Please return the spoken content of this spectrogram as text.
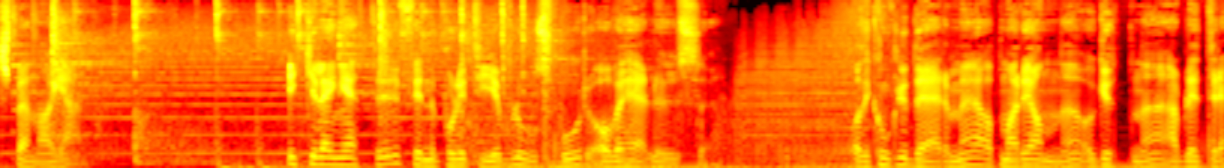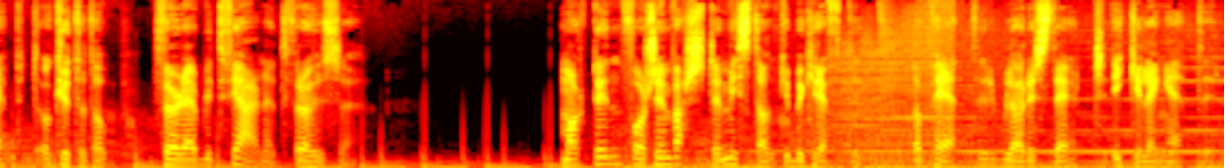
spenna jern. Ikke lenge etter finner politiet blodspor over hele huset. Og de konkluderer med at Marianne og guttene er blitt drept og kuttet opp før de er blitt fjernet fra huset. Martin får sin verste mistanke bekreftet da Peter ble arrestert ikke lenge etter.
